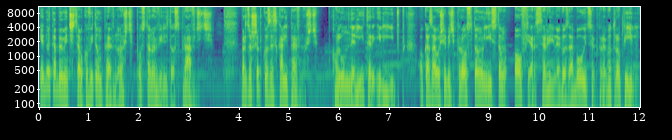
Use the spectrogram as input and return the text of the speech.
Jednak, aby mieć całkowitą pewność, postanowili to sprawdzić. Bardzo szybko zyskali pewność. Kolumny liter i liczb okazały się być prostą listą ofiar seryjnego zabójcy, którego tropili.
